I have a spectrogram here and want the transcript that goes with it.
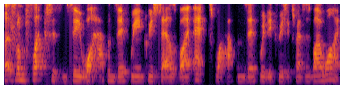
Let's run flexes and see what happens if we increase sales by X, what happens if we decrease expenses by Y.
